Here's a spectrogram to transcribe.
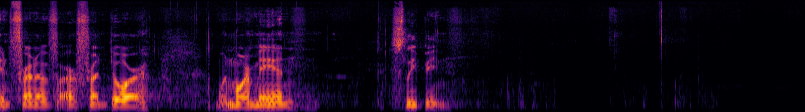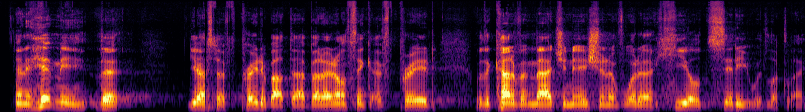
in front of our front door, one more man sleeping. And it hit me that, yes, I've prayed about that, but I don't think I've prayed with a kind of imagination of what a healed city would look like.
